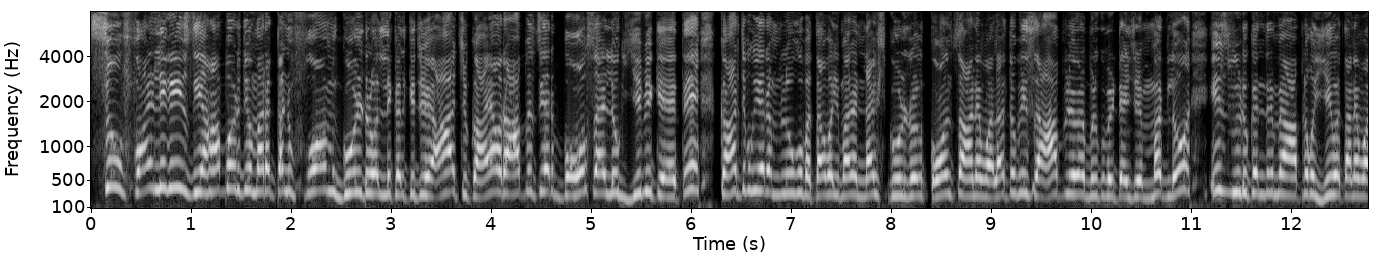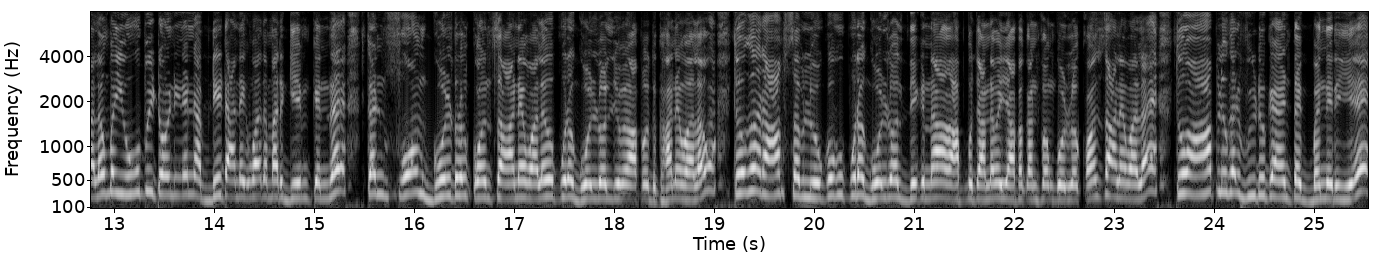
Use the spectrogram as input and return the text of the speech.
सो फाइनली गई यहाँ पर जो हमारा कंफर्म गोल्ड रोल निकल के जो है आ चुका है और आप में से यार बहुत सारे लोग ये भी कहते हैं कार्तिक यार हम लोगों को बताओ भाई, हमारा नेक्स्ट गोल्ड रोल कौन सा आने वाला है? तो किस आप लोग बिल्कुल भी टेंशन मत लो। इस वीडियो के अंदर मैं आप लोगों को ये बताने वाला हूँ, भाई ओपी ट्वेंटी नाइन अपडेट आने के बाद हमारे गेम के अंदर कन्फर्म गोल्ड रोल कौन सा आने वाला है, वो पूरा गोल्ड रोल जो मैं आपको दिखाने वाला हूँ। तो अगर आप सब लोगों को वो पूरा गोल्ड रोल देखना, आपको जानना भाई, यहाँ पर कन्फर्म गोल्ड रोल कौन सा आने वाला है तो आप लोग अगर वीडियो के एंड तक बने रहिए।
